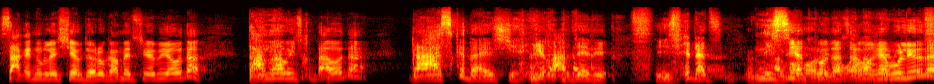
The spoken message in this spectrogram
საყინულეს შევდე რომ გამეცვიებიაო და დამავიწყდაო და გასკდა ეს შენი ვარდენი. ისედაც ნისიათ ქონდა წამოღებულიო და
